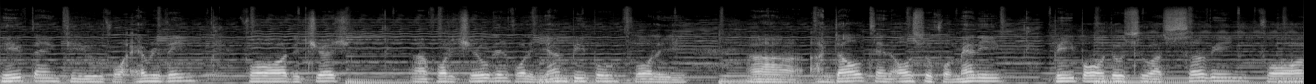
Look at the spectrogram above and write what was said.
give thanks to you for everything, for the church, uh, for the children, for the young people, for the uh, adults, and also for many people, those who are serving for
